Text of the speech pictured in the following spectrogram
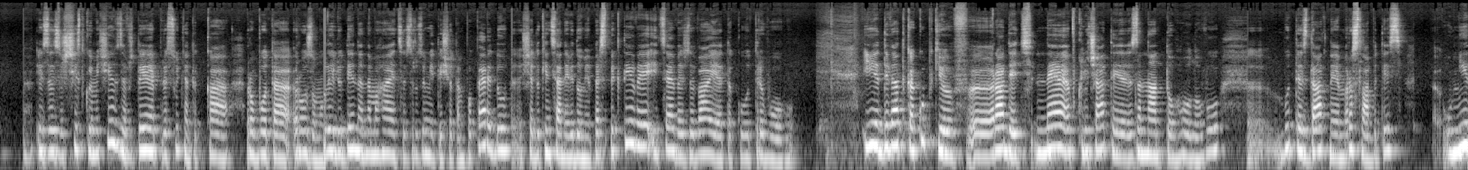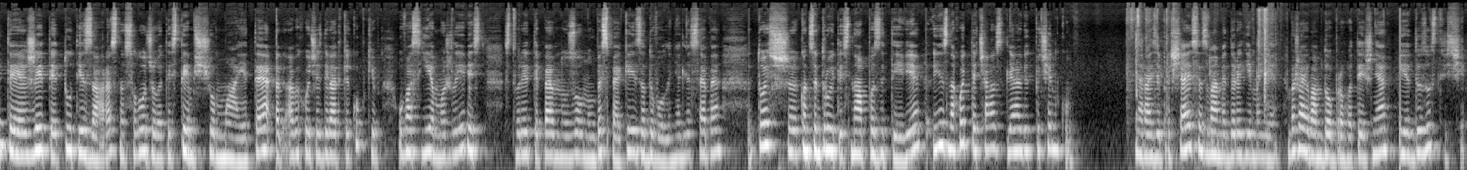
І за шісткою мечів завжди присутня така робота розуму, коли людина намагається зрозуміти, що там попереду, ще до кінця невідомі перспективи, і це визиває таку тривогу. І дев'ятка кубків е, радить не включати занадто голову, е, бути здатним розслабитись, уміти жити тут і зараз, насолоджуватись тим, що маєте. А виходячи з дев'ятки кубків, у вас є можливість створити певну зону безпеки і задоволення для себе. Тож концентруйтесь на позитиві і знаходьте час для відпочинку. Наразі прощаюся з вами, дорогі мої. Бажаю вам доброго тижня і до зустрічі!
